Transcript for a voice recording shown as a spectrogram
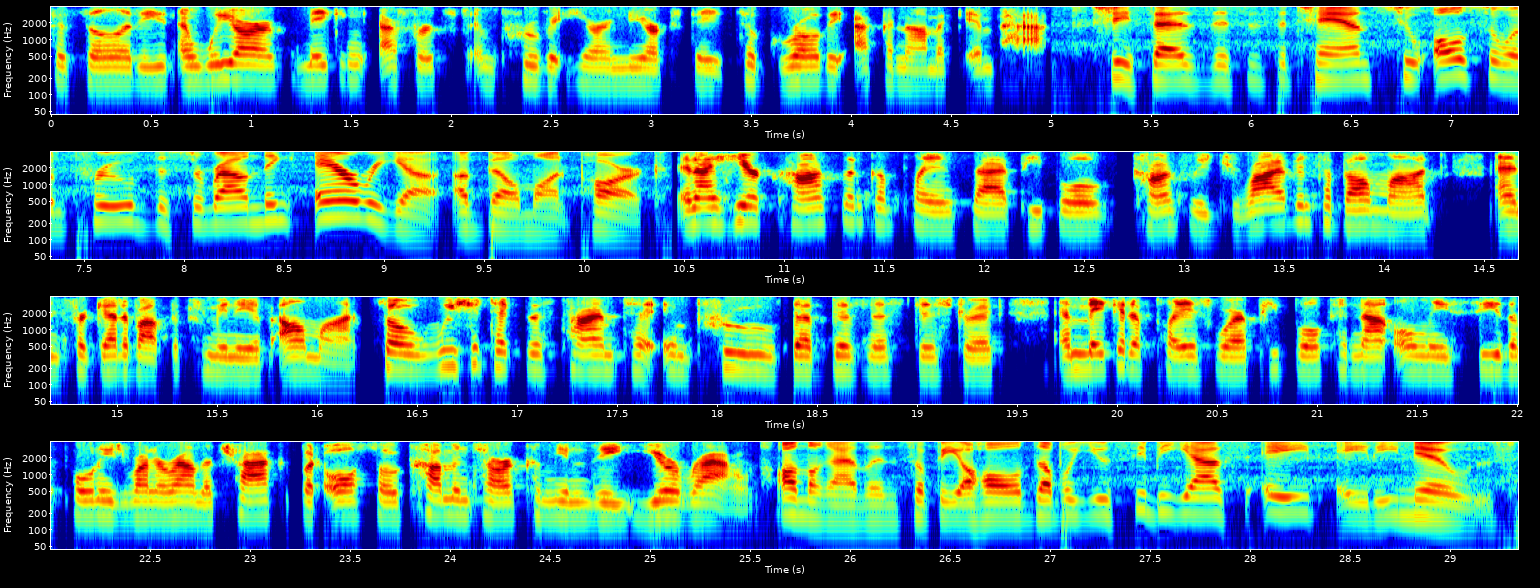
facilities, and we are making efforts to improve it here in New York State to grow the economic impact. She says this is the chance to also improve the surrounding area of Belmont Park. And I hear constant complaints that people constantly drive into Belmont and forget about the community of Elmont. So we should take this time to improve the business district and make it a place where people can not only see the ponies run around the track, but also come into our community year round. On Long Island, Sophia Hall, WCBS 880 News.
